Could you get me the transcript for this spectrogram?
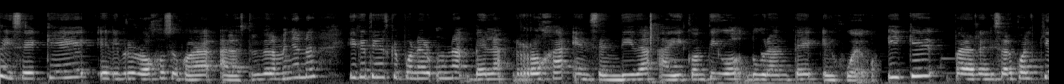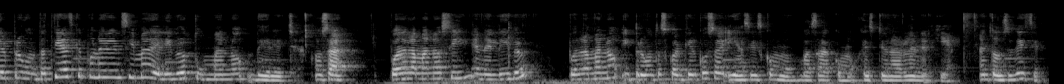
dice que el libro rojo se juega a las 3 de la mañana y que tienes que poner una vela roja encendida ahí contigo durante el juego. Y que para realizar cualquier pregunta tienes que poner encima del libro tu mano derecha. O sea, pone la mano así en el libro pon la mano y preguntas cualquier cosa y así es como vas a como gestionar la energía. Entonces dice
